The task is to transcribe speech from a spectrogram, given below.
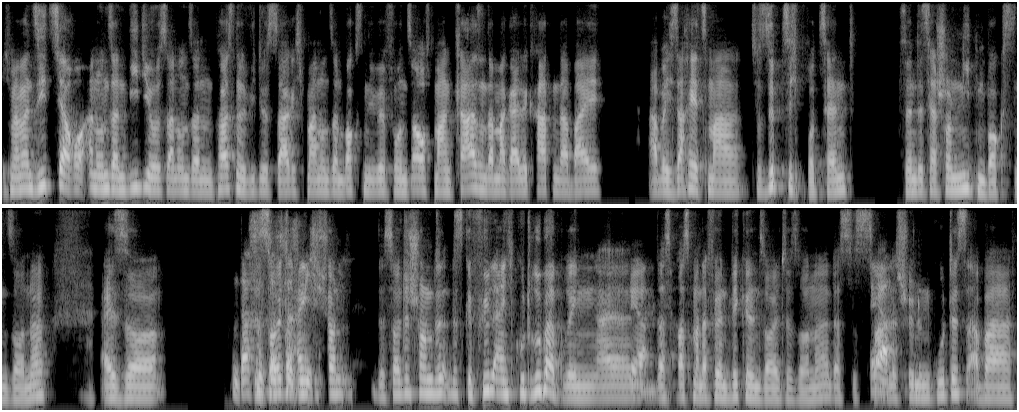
ich meine, man sieht es ja auch an unseren Videos, an unseren Personal-Videos, sage ich mal, an unseren Boxen, die wir für uns aufmachen. Klar sind da mal geile Karten dabei, aber ich sage jetzt mal, zu 70 Prozent sind es ja schon Nietenboxen so, ne? Also das, das sollte das, eigentlich schon, das sollte schon das Gefühl eigentlich gut rüberbringen, äh, ja. das, was man dafür entwickeln sollte, so, ne? Das ist zwar ja. alles schön und Gutes, aber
